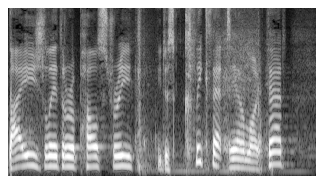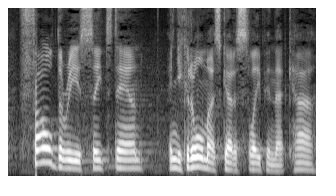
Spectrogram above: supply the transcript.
beige leather upholstery. You just click that down like that, fold the rear seats down, and you could almost go to sleep in that car.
